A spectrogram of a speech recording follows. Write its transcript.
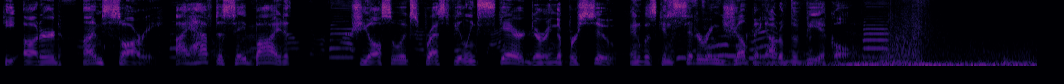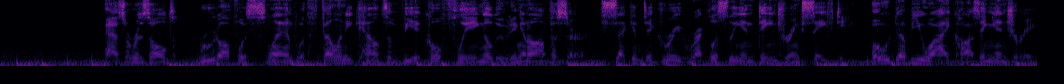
he uttered, I'm sorry. I have to say bye to. She also expressed feeling scared during the pursuit and was considering jumping out of the vehicle. As a result, Rudolph was slammed with felony counts of vehicle fleeing eluding an officer, second degree recklessly endangering safety, OWI causing injury,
